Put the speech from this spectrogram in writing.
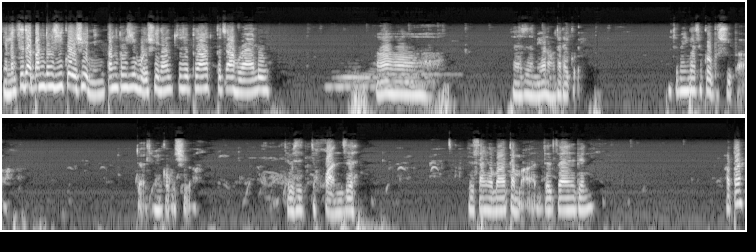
你们知道搬东西过去，你们搬东西回去，然后就是不知道不知道回来路。哦，真的是没有脑袋的鬼。这边应该是过不去吧？对，这边过不去啊？这边是环子，这三个不知道干嘛都在那边。好吧，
